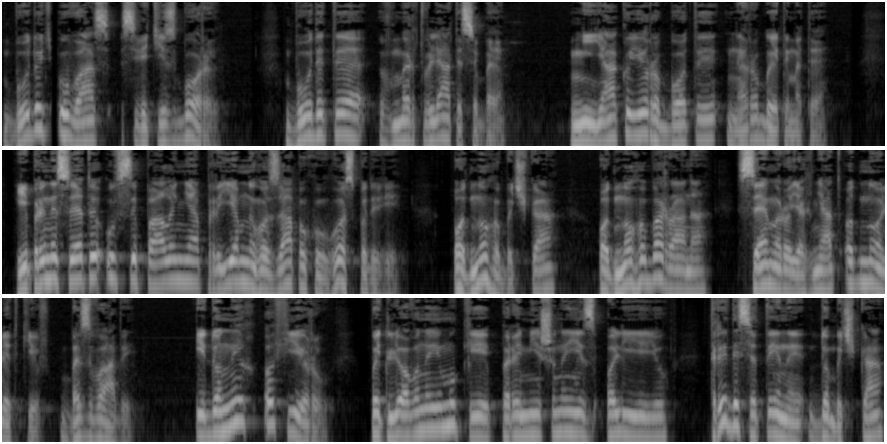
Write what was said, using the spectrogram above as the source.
будуть у вас святі збори, будете вмертвляти себе, ніякої роботи не робитимете і принесете у всипалення приємного запаху Господові одного бичка, одного барана, семеро ягнят однолітків без вади, і до них офіру, петльованої муки, перемішаної з олією, три десятини до бичка,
